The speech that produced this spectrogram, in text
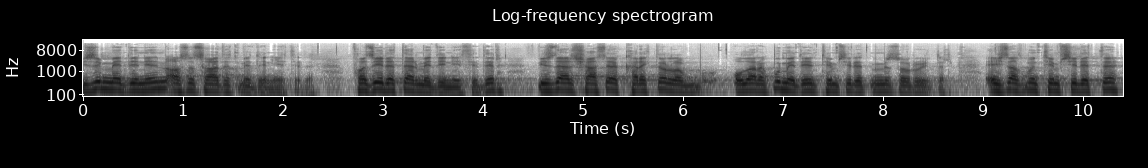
Bizim medeniyetimiz asıl saadet medeniyetidir. Faziletler medeniyetidir. Bizler şahsi karakter olarak bu medeniyeti temsil etmemiz zorunludur. Ecdat bunu temsil etti.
